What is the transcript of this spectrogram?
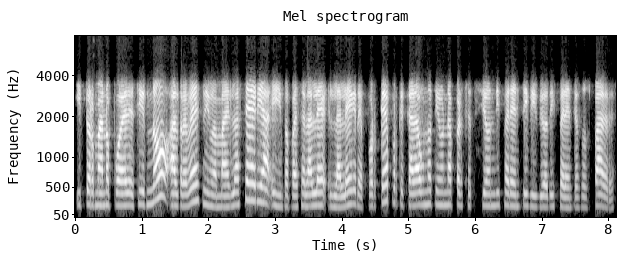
y tu hermano puede decir, no, al revés, mi mamá es la seria y mi papá es la, la alegre. ¿Por qué? Porque cada uno tiene una percepción diferente y vivió diferente a sus padres.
